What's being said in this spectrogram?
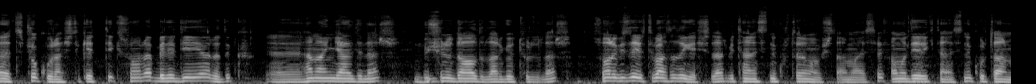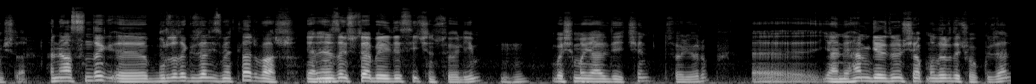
Evet çok uğraştık ettik. Sonra belediyeyi aradık. Ee, hemen geldiler. Hı-hı. Üçünü de aldılar götürdüler. Sonra bize irtibata da geçtiler. Bir tanesini kurtaramamışlar maalesef ama diğer iki tanesini kurtarmışlar. Hani aslında e, burada da güzel hizmetler var. Yani Hı-hı. en azından Üsküdar Belediyesi için söyleyeyim. Hı-hı. Başıma geldiği için söylüyorum. Ee, yani hem geri dönüş yapmaları da çok güzel.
